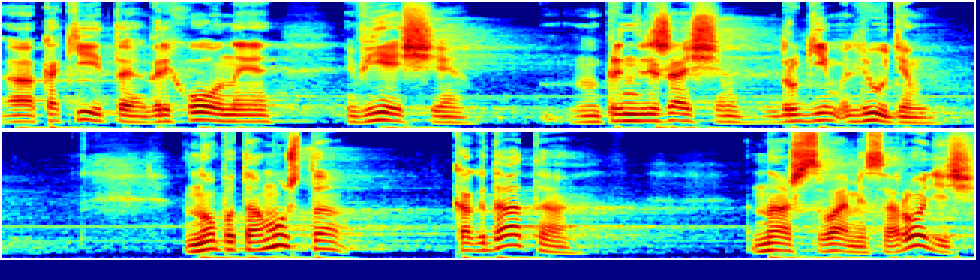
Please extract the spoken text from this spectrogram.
э, какие-то греховные вещи, принадлежащим другим людям, но потому что когда-то наш с вами сородич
